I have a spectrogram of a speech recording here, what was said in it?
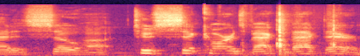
That is so hot. Two sick cards back to back there.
